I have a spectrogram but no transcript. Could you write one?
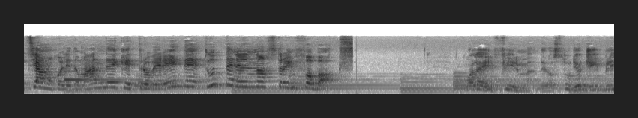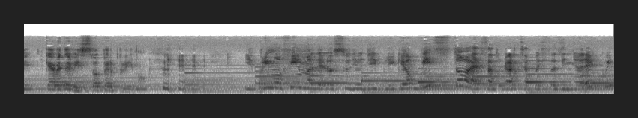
Iniziamo con le domande che troverete tutte nel nostro info box. Qual è il film dello studio Ghibli che avete visto per primo? il primo film dello studio Ghibli che ho visto è stato grazie a questo signore qui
